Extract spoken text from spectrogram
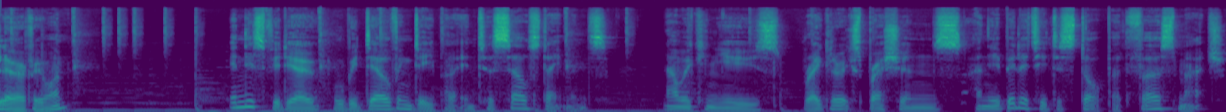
Hello everyone. In this video, we'll be delving deeper into CEL statements. Now we can use regular expressions and the ability to stop at first match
